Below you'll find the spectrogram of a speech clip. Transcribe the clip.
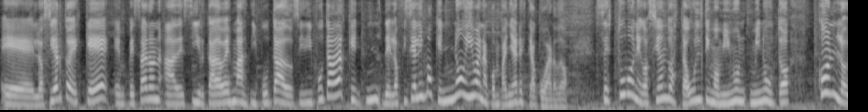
eh, lo cierto es que empezaron a decir cada vez más diputados y diputadas que, del oficialismo que no iban a acompañar este acuerdo. Se estuvo negociando hasta último minuto con lo,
